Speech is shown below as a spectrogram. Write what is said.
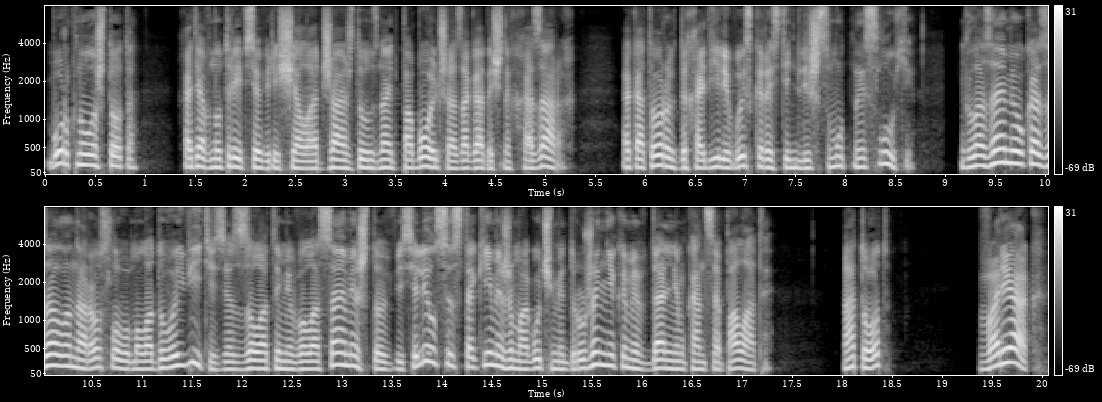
буркнула что-то, хотя внутри все верещало от жажды узнать побольше о загадочных хазарах, о которых доходили в искоростень лишь смутные слухи. Глазами указала на рослого молодого витязя с золотыми волосами, что веселился с такими же могучими дружинниками в дальнем конце палаты. А тот, «Варяг!»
